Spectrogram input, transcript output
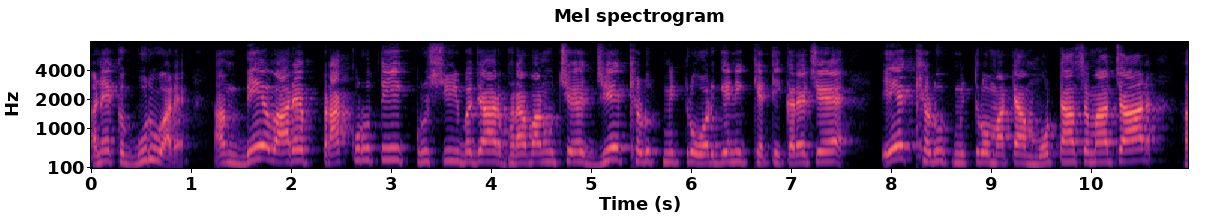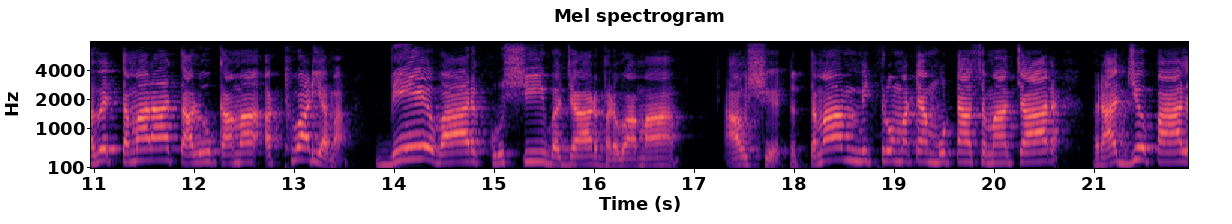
અને એક ગુરુવારે. આમ બે વારે પ્રાકૃતિક કૃષિ બજાર ભરાવાનું છે. જે ખેડૂત મિત્રો ઓર્ગેનિક ખેતી કરે છે, એ ખેડૂત મિત્રો માટે આ મોટા સમાચાર. હવે તમારા તાલુકામાં અઠવાડિયામાં બે વાર કૃષિ બજાર ભરવામાં આવશે. તો તમામ મિત્રો માટે આ મોટા સમાચાર રાજ્યપાલ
